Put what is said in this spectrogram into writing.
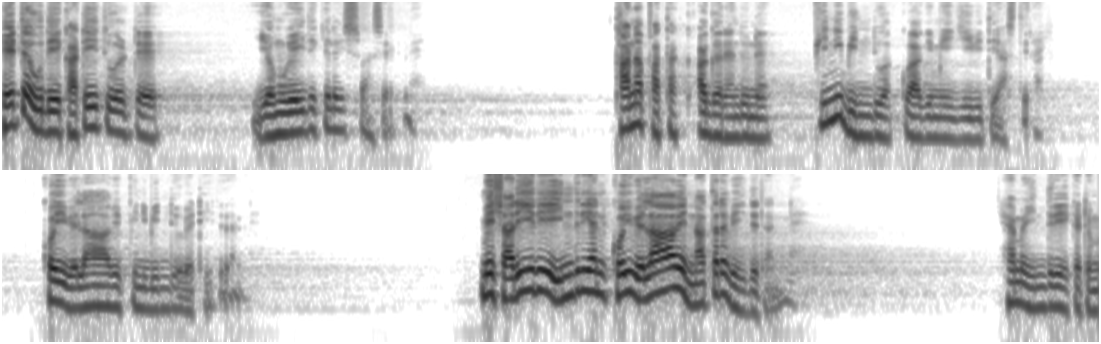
හෙට උදේ කටයුතුවලට යොමුවෙයිද කියල විශ්වාසයක් නෑ. තන පතක් අග රැඳුන පිණි බින්දුවක් වගේ මේ ජීවිතය අස්තිරයි. කොයි වෙලාවෙ පිණි බින්දුව වැටීත දන්නේ. මේ ශරීරයේ ඉන්ද්‍රියන් කොයි වෙලාවෙන් නතර වෙයිද දන්නේ. හැම ඉන්ද්‍රියකටම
